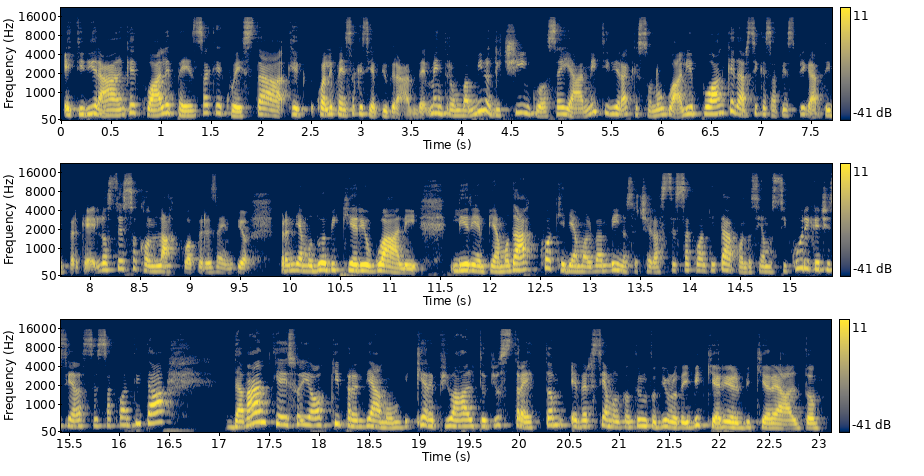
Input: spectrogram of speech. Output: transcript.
e ti dirà anche quale pensa che, questa, che, quale pensa che sia più grande, mentre un bambino di 5 o 6 anni ti dirà che sono uguali e può anche darsi che sappia spiegarti il perché. Lo stesso con l'acqua, per esempio, prendiamo due bicchieri uguali, li riempiamo d'acqua, chiediamo al bambino se c'è la stessa quantità, quando siamo sicuri che ci sia la stessa quantità, davanti ai suoi occhi prendiamo un bicchiere più alto e più stretto e versiamo il contenuto di uno dei bicchieri nel bicchiere alto.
